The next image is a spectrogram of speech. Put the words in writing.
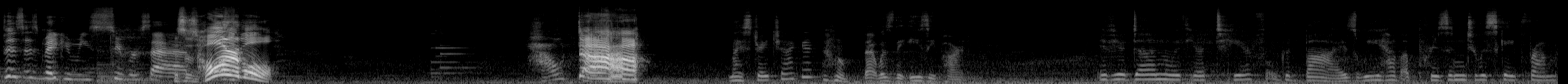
This is making me super sad. This is horrible! How Ah! My straitjacket? Oh, that was the easy part. If you're done with your tearful goodbyes, we have a prison to escape from.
